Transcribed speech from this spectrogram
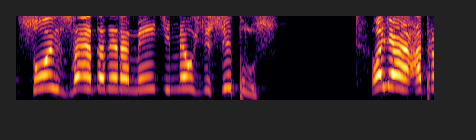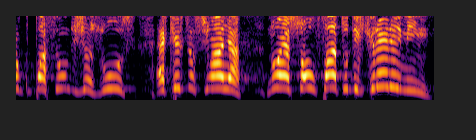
sois verdadeiramente meus discípulos. Olha a preocupação de Jesus, é que ele diz assim: Olha, não é só o fato de crer em mim,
